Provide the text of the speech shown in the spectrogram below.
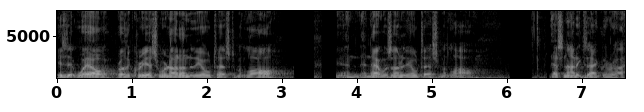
is it well, brother Chris? We're not under the Old Testament law, and and that was under the Old Testament law. That's not exactly right.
